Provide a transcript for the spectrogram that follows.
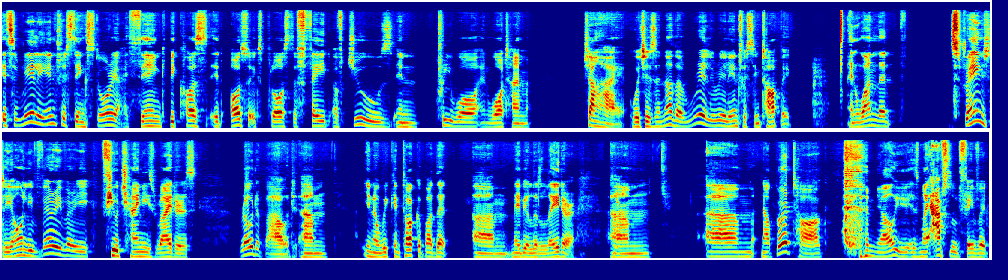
it's a really interesting story, I think, because it also explores the fate of Jews in pre-war and wartime Shanghai, which is another really, really interesting topic, and one that strangely, only very, very few Chinese writers wrote about. Um, you know, we can talk about that um, maybe a little later. Yeah. Um, um now, Bird Talk, Niao Yu, is my absolute favorite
